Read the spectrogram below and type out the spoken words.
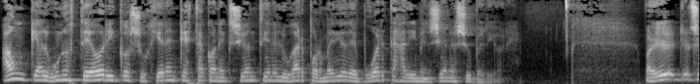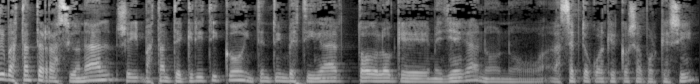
aunque algunos teóricos sugieren que esta conexión tiene lugar por medio de puertas a dimensiones superiores. Bueno, yo, soy bastante racional, soy bastante crítico, intento investigar todo lo que me llega, no, no acepto cualquier cosa porque sí.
